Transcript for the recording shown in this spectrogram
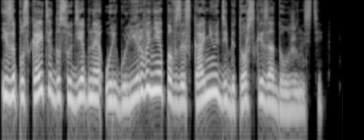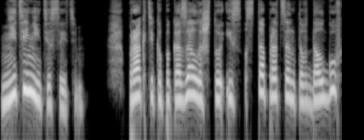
и запускайте досудебное урегулирование по взысканию дебиторской задолженности. Не тяните с этим. Практика показала, что из 100% долгов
